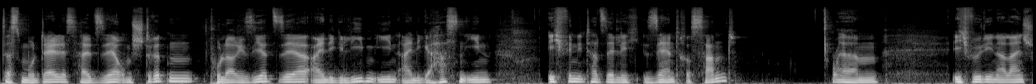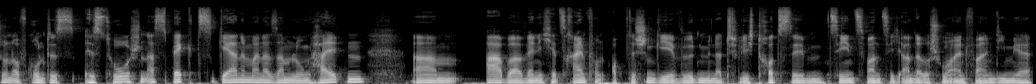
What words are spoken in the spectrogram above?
Das Modell ist halt sehr umstritten, polarisiert sehr. Einige lieben ihn, einige hassen ihn. Ich finde ihn tatsächlich sehr interessant. Ähm, ich würde ihn allein schon aufgrund des historischen Aspekts gerne in meiner Sammlung halten. Ähm, aber wenn ich jetzt rein vom optischen gehe, würden mir natürlich trotzdem 10, 20 andere Schuhe einfallen, die mir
